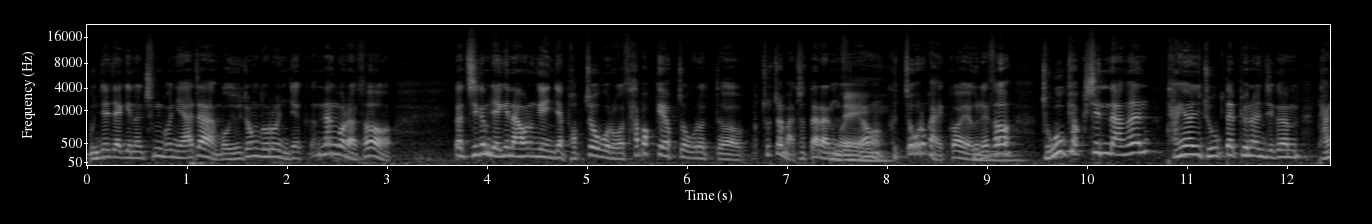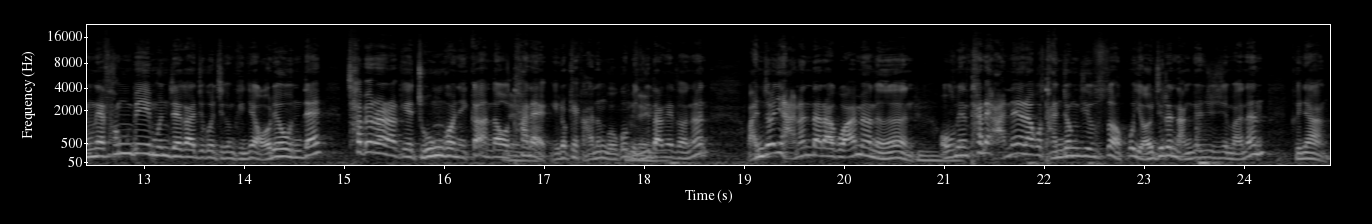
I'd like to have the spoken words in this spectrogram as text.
문제 제기는 충분히 하자. 뭐 이 정도로 이제 끝난 거라서 그러니까 지금 얘기 나오는 게 이제 법적으로 사법개혁 쪽으로 또 초점 맞췄다라는 거예요. 네. 그쪽으로 갈 거예요. 그래서 조국 혁신당은 당연히 조국 대표는 지금 당내 성비 문제 가지고 지금 굉장히 어려운데 차별화하기에 좋은 거니까 너 네. 탄핵 이렇게 가는 거고 네. 민주당에서는 완전히 안 한다라고 하면은 어, 우리는 탄핵 안 해라고 단정 지을 수 없고 여지는 남겨주지만은 그냥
